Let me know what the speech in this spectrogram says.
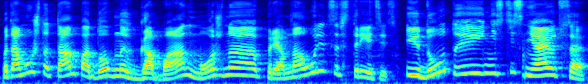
Потому что там подобных габан можно прямо на улице встретить. Идут и не стесняются.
